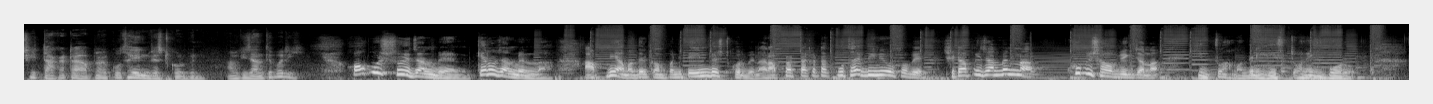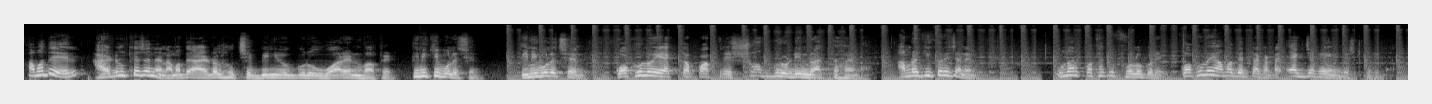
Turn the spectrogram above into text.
সেই টাকাটা আপনারা কোথায় ইনভেস্ট করবেন? আমি কি জানতে পারি? অবশ্যই জানবেন। কেন জানবেন না? আপনি আমাদের কোম্পানিতে ইনভেস্ট করবেন আর আপনার টাকাটা কোথায় বিনিয়োগ হবে সেটা আপনি জানবেন না? খুবই স্বাভাবিক জানা। কিন্তু আমাদের লিস্ট অনেক বড়। আমাদের আইডলকে জানেন? আমাদের আইডল হচ্ছে বিনিয়োগ গুরু ওয়ারেন বাফেট। তিনি কি বলেছেন? তিনি বলেছেন, কখনোই একটা পাত্রে সবগুলো ডিম রাখতে হয় না। আমরা কি করি জানেন? ওনার কথাকে ফলো করে কখনোই আমাদের টাকাটা এক জায়গায় ইনভেস্ট করি না।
